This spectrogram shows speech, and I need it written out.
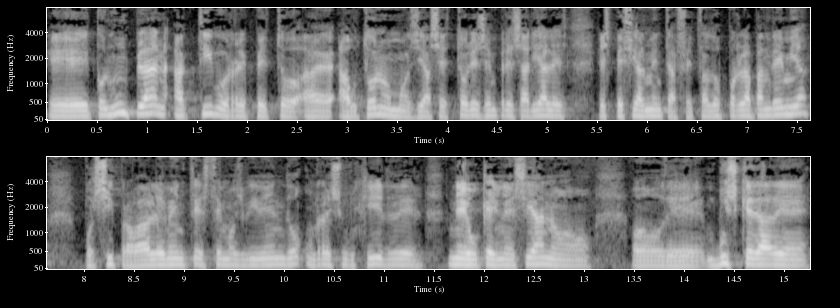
eh, con un plan activo respecto a, autónomos y a sectores empresariales especialmente afectados por la pandemia, pues sí, probablemente estemos viviendo un resurgir de neokeynesiano o de búsqueda de,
